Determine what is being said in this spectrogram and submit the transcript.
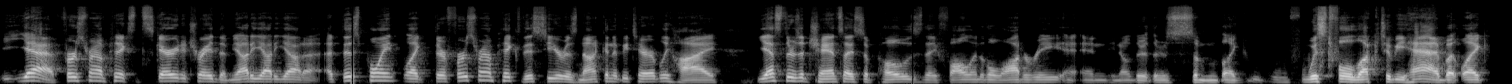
Yeah, first round picks, it's scary to trade them, yada, yada, yada. At this point, like their first round pick this year is not going to be terribly high. Yes, there's a chance, I suppose, they fall into the lottery and, and you know, there, there's some like wistful luck to be had, but like,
